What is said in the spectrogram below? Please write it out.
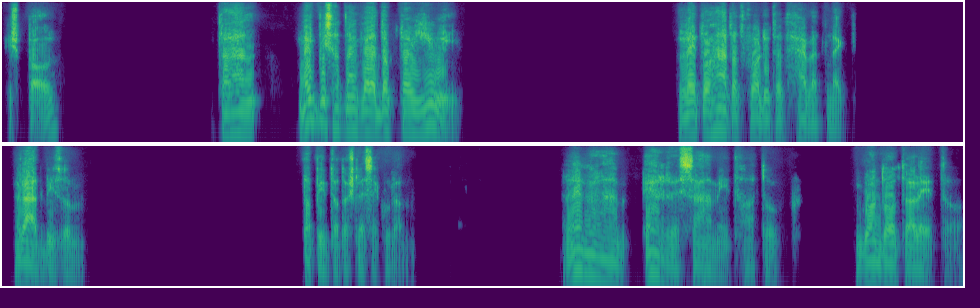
És Paul? Talán megbízhatnánk vele dr. Huey? Leto hátat fordított Hevetnek. Rád bízom. Tapintatos leszek, uram. Legalább erre számíthatok, gondolta Leto.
